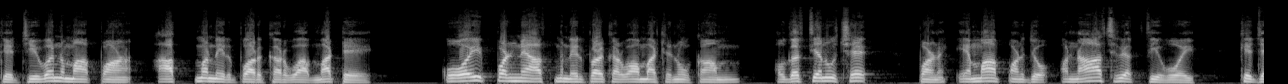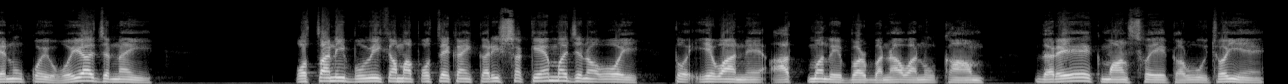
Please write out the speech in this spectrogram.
કે જીવનમાં પણ આત્મનિર્ભર કરવા માટે, કોઈ પણને આત્મનિર્ભર કરવા માટેનું કામ અગત્યનું છે, પણ એમાં પણ જો અનાથ વ્યક્તિ હોય કે જેનું કોઈ હોય જ નહીં પોતાની ભૂમિકામાં પોતે કંઈ કરી શકે એમ જ ન હોય, તો એવાને આત્મનિર્ભર બનાવવાનું કામ દરેક માણસોએ કરવું જોઈએ.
